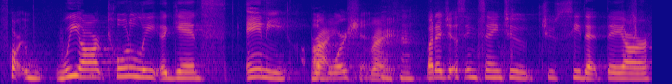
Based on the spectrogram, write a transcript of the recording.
of course, we are totally against any Right, abortion, right. Mhm. But it's just insane to to see that they are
